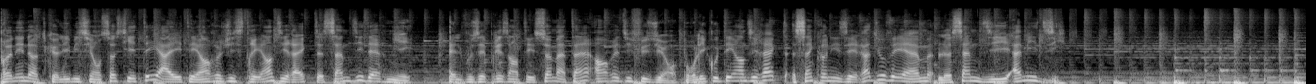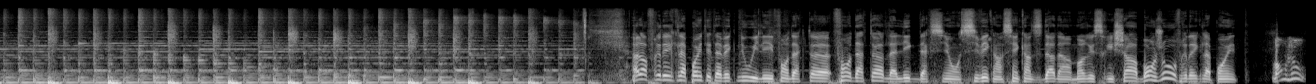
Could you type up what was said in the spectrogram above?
Prenez note que l'émission Société a été enregistrée en direct samedi dernier. Elle vous est présentée ce matin en rediffusion. Pour l'écouter en direct, synchronisez Radio VM le samedi à midi. Alors, Frédéric Lapointe est avec nous. Il est fondateur, fondateur de la Ligue d'action civique, ancien candidat dans Maurice Richard. Bonjour, Frédéric Lapointe. Bonjour.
